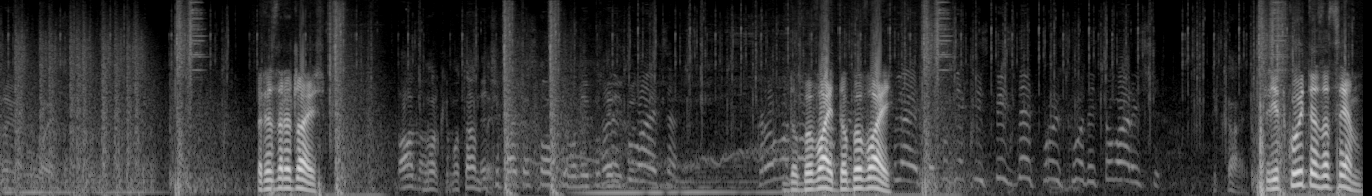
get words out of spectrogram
там відбувається? Перезаряджаюсь. Ладно, Норки, мутанти. Не чіпайте снопки, вони Що туди відбувається? Добивай, добивай. Тут якийсь піздець происходить, товариші. Тікай. Слідкуйте за цим.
